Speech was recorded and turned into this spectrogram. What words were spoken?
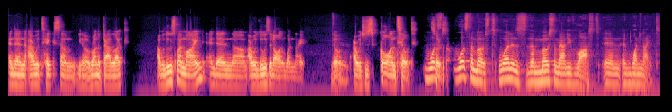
and then I would take some you know run of bad luck. I would lose my mind, and then um, I would lose it all in one night. So I would just go on tilt. What's the, what's the most? What is the most amount you've lost in in one night?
